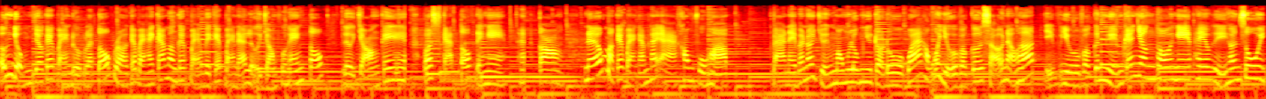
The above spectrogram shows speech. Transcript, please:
Ứng dụng cho các bạn được là tốt rồi, các bạn hãy cảm ơn các bạn vì các bạn đã lựa chọn phương án tốt, lựa chọn cái podcast tốt để nghe còn nếu mà các bạn cảm thấy à không phù hợp, bà này bà nói chuyện mông lung như trò đùa quá, không có dựa vào cơ sở nào hết, chỉ dựa vào kinh nghiệm cá nhân thôi, nghe theo thì hên xui,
